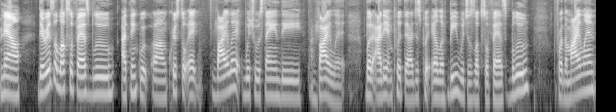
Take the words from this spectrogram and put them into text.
Now, there is a Luxol-Fast Blue, I think with um, Cresyl Echt Violet, which was staying the violet. But I didn't put that. I just put LFB, which is Luxol-Fast Blue for the myelin.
